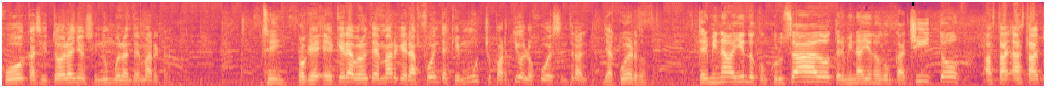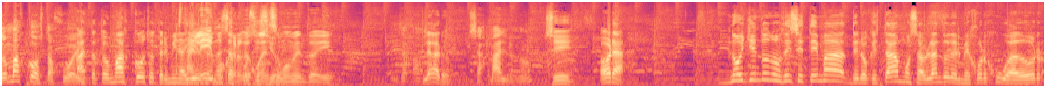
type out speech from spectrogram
jugó casi todo el año sin un volante de marca. Sí. Porque el que era volante de marca era Fuentes, que muchos partidos lo jugó de central. De acuerdo. Terminaba yendo con Cruzado, terminaba yendo con Cachito, Hasta, hasta Tomás Costa jugó ahí. hasta Tomás Costa termina Hasta yendo en esa creo que fue en su posición. momento ahí. O sea, ah, Claro, O sea, es malo, ¿no? sí. Ahora, no yéndonos de ese tema de lo que estábamos hablando del mejor jugador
